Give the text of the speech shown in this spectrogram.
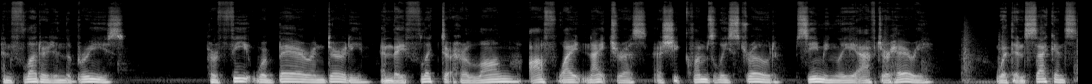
and fluttered in the breeze. Her feet were bare and dirty, and they flicked at her long, off white nightdress as she clumsily strode, seemingly after Harry. Within seconds,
